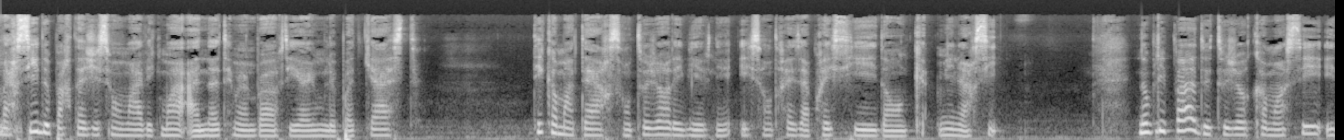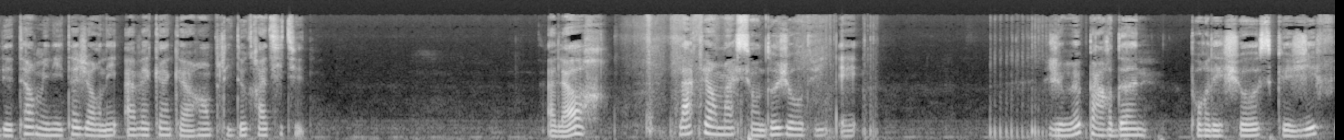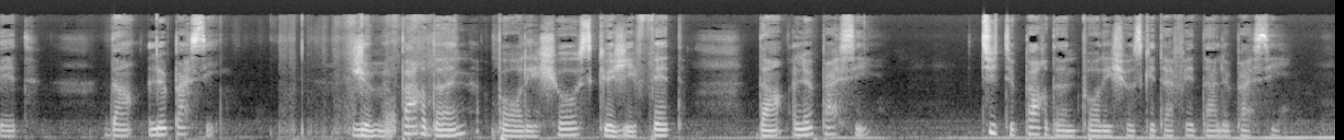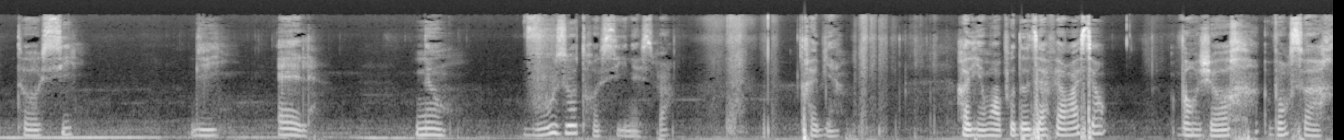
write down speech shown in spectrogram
Merci de partager ce moment avec moi à Not a Member of the Room, le podcast. Tes commentaires sont toujours les bienvenus et sont très appréciés, donc mille merci. N'oublie pas de toujours commencer et de terminer ta journée avec un cœur rempli de gratitude. Alors, l'affirmation d'aujourd'hui est Je me pardonne pour les choses que j'ai faites dans le passé. Je me pardonne pour les choses que j'ai faites dans le passé. Tu te pardonnes pour les choses que tu as faites dans le passé. Toi aussi. Lui, elle, nous, vous autres aussi, n'est-ce pas? Très bien. Reviens-moi pour d'autres affirmations. Bonjour, bonsoir.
